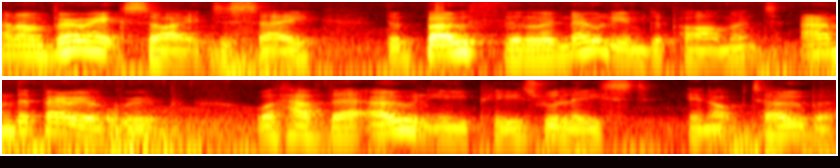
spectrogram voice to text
and I'm very excited to say that both the Linoleum Department and the Burial Group will have their own EPs released in October.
